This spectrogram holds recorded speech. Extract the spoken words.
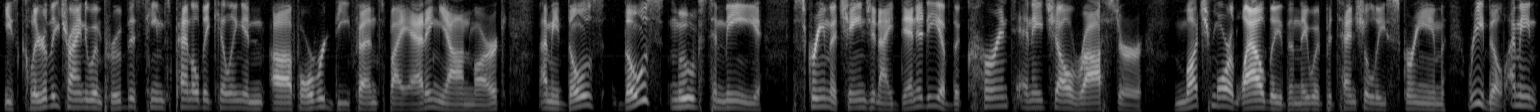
He's clearly trying to improve this team's penalty killing and uh, forward defense by adding Janmark. I mean, those those moves to me scream a change in identity of the current NHL roster much more loudly than they would potentially scream rebuild. I mean,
